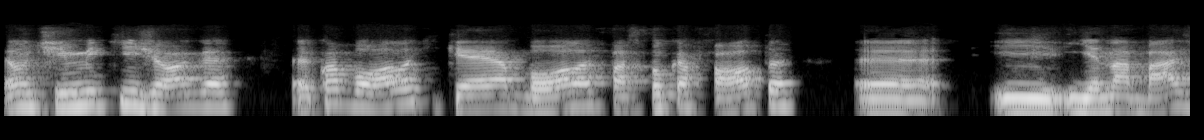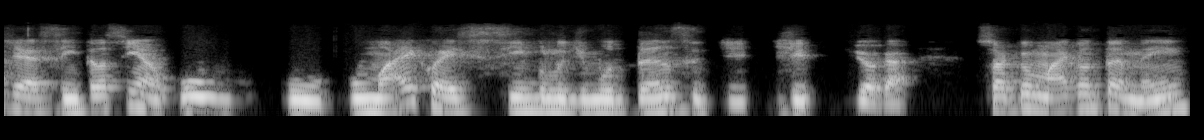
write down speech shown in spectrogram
é um time que joga é, com a bola, que quer a bola, faz pouca falta, é, e, e, é na base é assim. Então, assim, ó, o, o, o Michael é esse símbolo de mudança de, de jogar. Só que o Michael também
